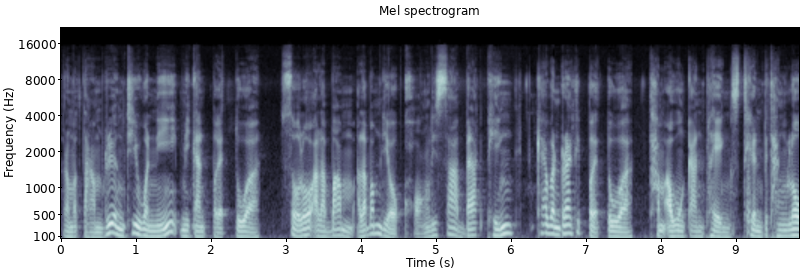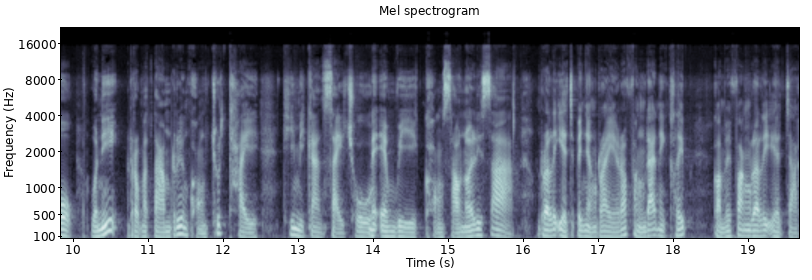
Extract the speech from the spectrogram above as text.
เรามาตามเรื่องที่วันนี้มีการเปิดตัวโซโล่อัลบั้มอัลบั้มเดี่ยวของลิซ่าแบล็ k พิงค์แค่วันแรกที่เปิดตัวทำเอาวงการเพลงสะเทือนไปทั้งโลก วันนี้เรามาตามเรื่องของชุดไทยที่มีการใส่โชว์ใน MV ของสาวน้อยลิซ่ารายละเอียดจะเป็นอย่างไรรับฟังได้ในคลิป ก่อนไปฟังรายละเอียดจาก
